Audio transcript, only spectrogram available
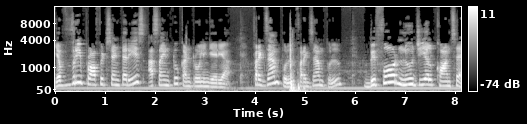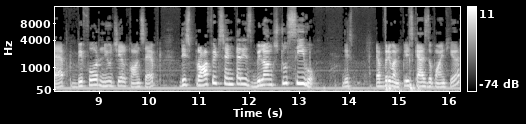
Every profit center is assigned to controlling area. For example for example before new gl concept before new gl concept this profit center is belongs to co this everyone please catch the point here.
